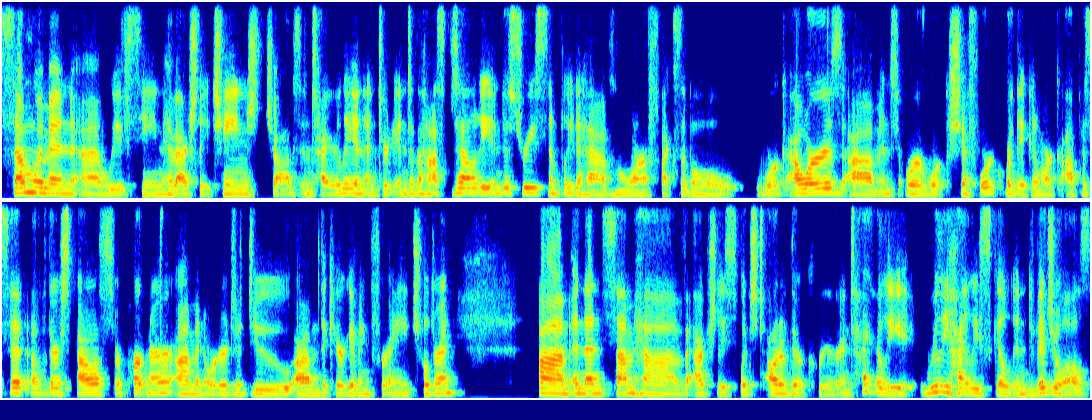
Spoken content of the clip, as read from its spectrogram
some women uh, we've seen have actually changed jobs entirely and entered into the hospitality industry simply to have more flexible work hours um, and or work shift work where they can work opposite of their spouse or partner um, in order to do um, the caregiving for any children. Um, and then some have actually switched out of their career entirely, really highly skilled individuals,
